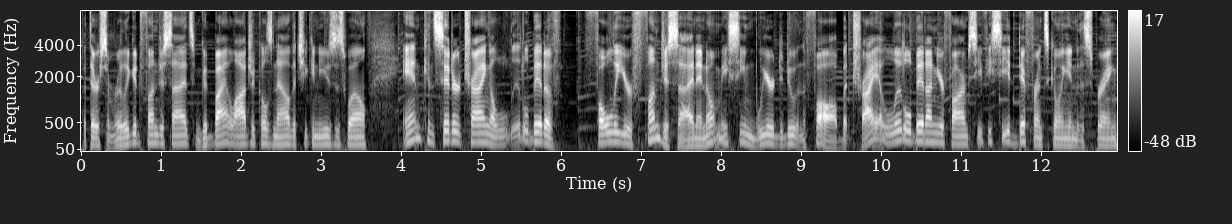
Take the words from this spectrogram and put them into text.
but there's some really good fungicides, some good biologicals now that you can use as well. And consider trying a little bit of foliar fungicide. I know it may seem weird to do it in the fall, but try a little bit on your farm, see if you see a difference going into the spring.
